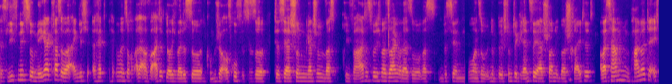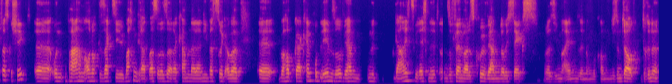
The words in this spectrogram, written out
Es lief nicht so mega krass, aber eigentlich hätten wir es auch alle erwartet, glaube ich, weil das so ein komischer Aufruf ist. So, das ist ja schon ganz schön was Privates, würde ich mal sagen, oder so was ein bisschen, wo man so eine bestimmte Grenze ja schon überschreitet. Aber es haben ein paar Leute echt was geschickt äh, und ein paar haben auch noch gesagt, sie machen gerade was oder so. Da kam leider nie was zurück, aber äh, überhaupt gar kein Problem. So, wir haben mit gar nichts gerechnet. Insofern war das cool. Wir haben, glaube ich, sechs oder sieben Einsendungen bekommen. Die sind da auch drin.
